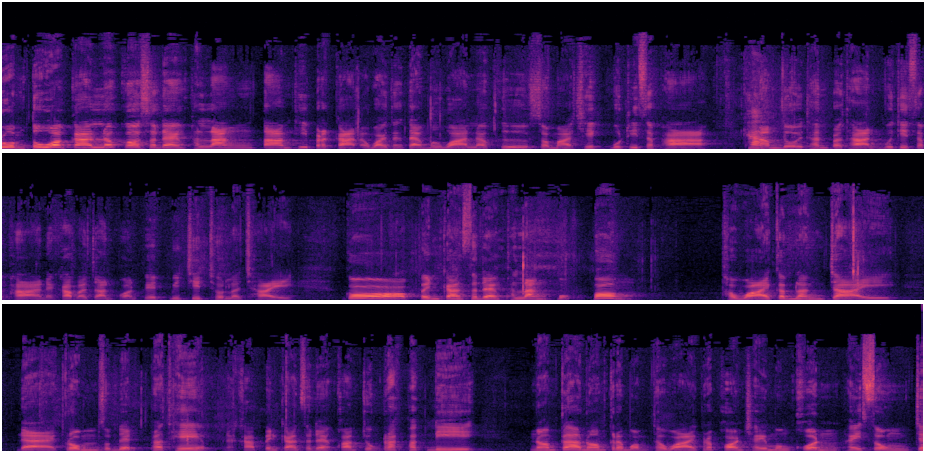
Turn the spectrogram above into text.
รวมตัวกันแล้วก็แสดงพลังตามที่ประกาศเอาไว้ตั้งแต่เมื่อวานแล้วคือสมาชิกวุฒิสภาค่ะนำโดยท่านประธานวุฒิสภานะครับอาจารย์พรเพชรวิชิตชนลชัย ก็เป็นการแสดงพลังปกป้อง ถวายกำลังใจแด่กรมสมเด็จพระเทพนะครับเป็นการแสดงความจงรักภักดี น้อมกล้าน้อมกระหม่อมถวายพระพรชัยมงคลให้ทรงเจ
